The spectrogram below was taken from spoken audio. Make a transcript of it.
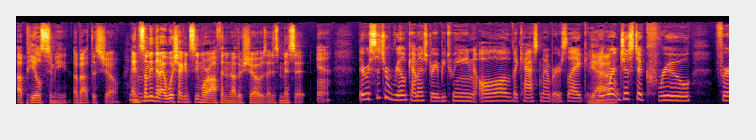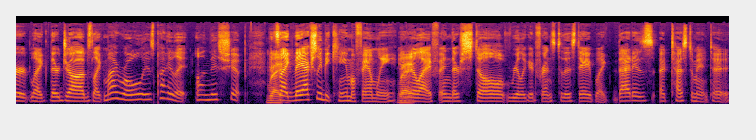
appeals to me about this show Mm-hmm. and something that i wish i could see more often in other shows i just miss it Yeah. There was such a real chemistry between all the cast members. Like Yeah. they weren't just a crew for like their jobs like my role is pilot on this ship. Right. It's like they actually became a family in Right. real life and they're still really good friends to this day. Like that is a testament to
